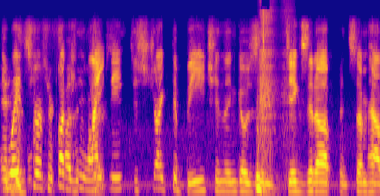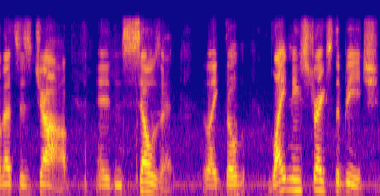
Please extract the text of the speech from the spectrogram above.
he waits for divorce her cousin fucking first. lightning to strike the beach and then goes and digs it up and somehow that's his job and sells it. Like the lightning strikes the beach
